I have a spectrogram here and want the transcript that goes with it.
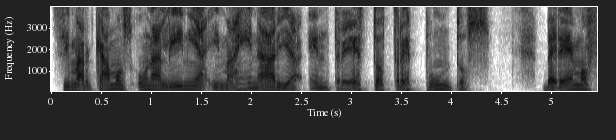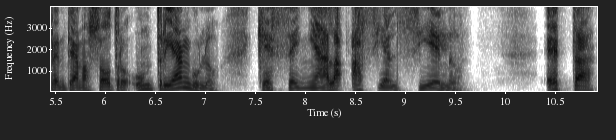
Si marcamos una línea imaginaria entre estos tres puntos, veremos frente a nosotros un triángulo que señala hacia el cielo. Esta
